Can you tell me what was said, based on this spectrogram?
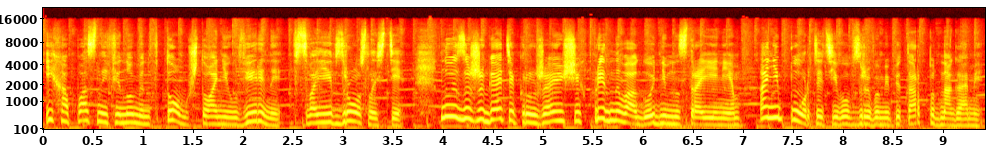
Их опасный феномен в том, что они уверены в своей взрослости. Ну и зажигать окружающих предновогодним настроением, а не портить его взрывами петард под ногами.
